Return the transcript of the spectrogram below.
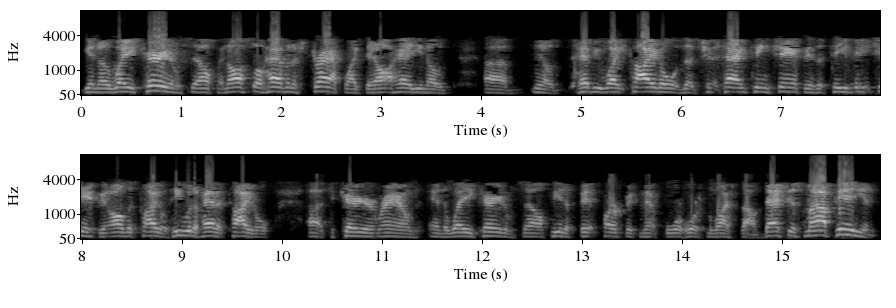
you know, the way he carried himself and also having a strap like they all had, you know, uh, you know, heavyweight title, the ch- tag team champion, the TV champion, all the titles. He would have had a title, uh, to carry around and the way he carried himself, he'd have fit perfect in that four horseman lifestyle. That's just my opinion.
